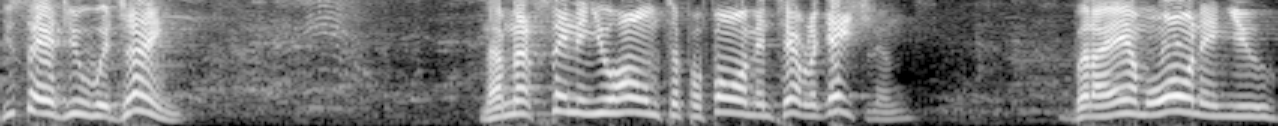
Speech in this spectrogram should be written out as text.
You said you were with James. Now, I'm not sending you home to perform interrogations, but I am warning you,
